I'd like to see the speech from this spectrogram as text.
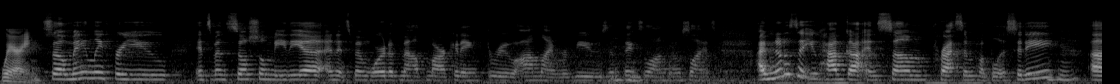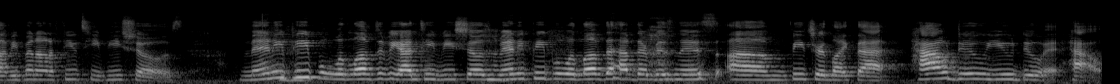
wearing. So mainly for you, it's been social media and it's been word of mouth marketing through online reviews and mm-hmm. things along those lines. I've noticed that you have gotten some press and publicity. Mm-hmm. Um, you've been on a few TV shows. Many people would love to be on TV shows. Many people would love to have their business um, featured like that. How do you do it? How?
